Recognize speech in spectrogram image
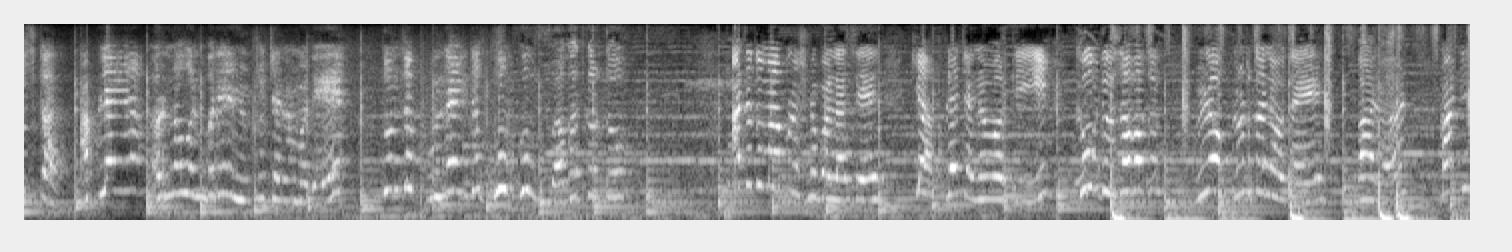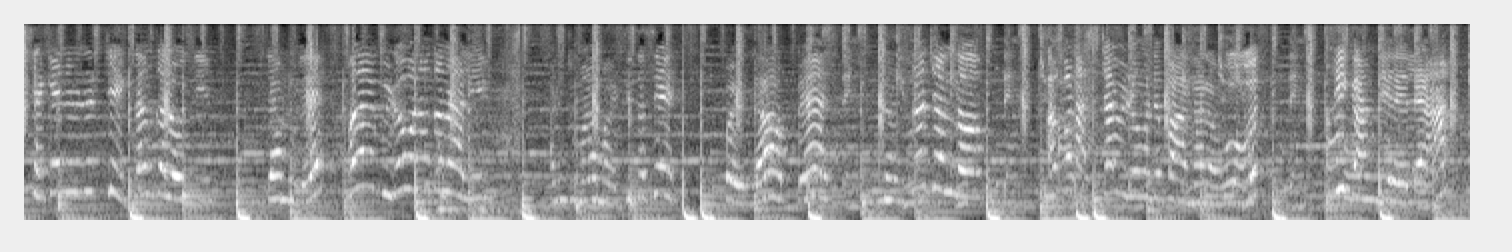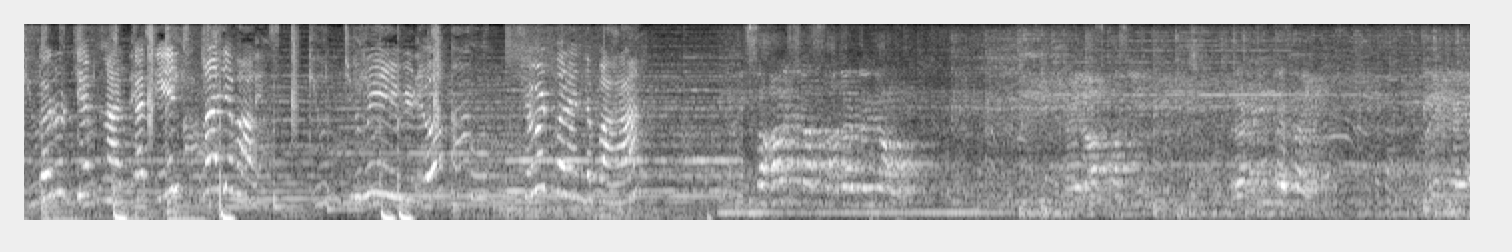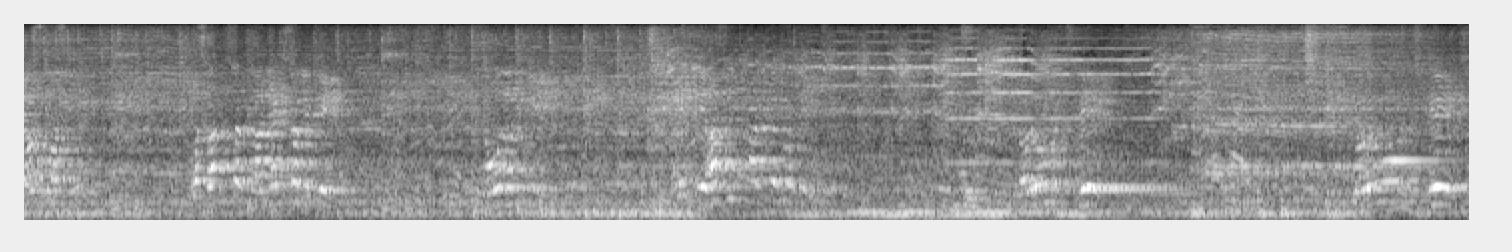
नमस्कार. आपल्या या अर्णव वनबरे युट्यूब चॅनलमध्ये तुमचं पुन्हा एकदा खूप खूप स्वागत करतो. आता तुम्हाला प्रश्न पडला असेल की आपल्या चॅनल वरती खूप दिवसापासून व्हिडिओ अपलोड करणे होत आहे? कारण माझी सेकंड युनिटची एक्झाम चालू होती. त्यामुळे मला व्हिडिओ बनवता आली. आणि तुम्हाला माहितीच असेल पहिला अभ्यास नंतर छंद. आपण आजच्या व्हिडिओमध्ये पाहणार आहोत ती काम केलेल्या गरुड जेप नाटकातील माझे भाग तुम्ही ही व्हिडिओ शेवटपर्यंत पहा. सहाशा सादर करीत आहोत. कैलासवासी रणजित देसाई आणि कैलासवासी वसंत कानेटकर येथे दोन अंकी ऐतिहासिक नाटक होते. गरुड झेप. गरुड झेप.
